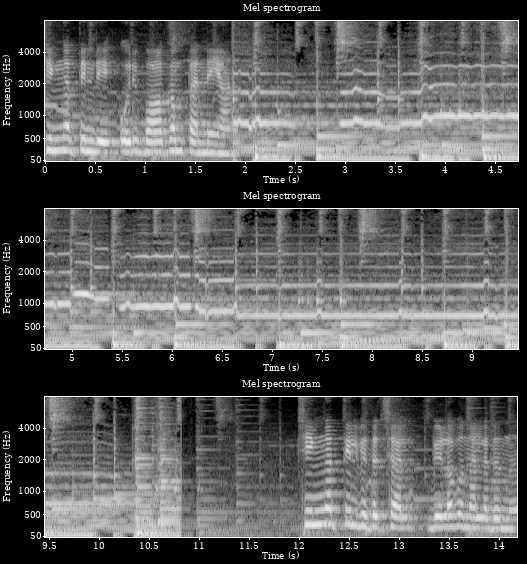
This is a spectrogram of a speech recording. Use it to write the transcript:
ചിങ്ങത്തിന്റെ ഒരു ഭാഗം തന്നെയാണ്. ചിങ്ങത്തിൽ വിതച്ചാൽ വിളവ് നല്ലതെന്ന്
